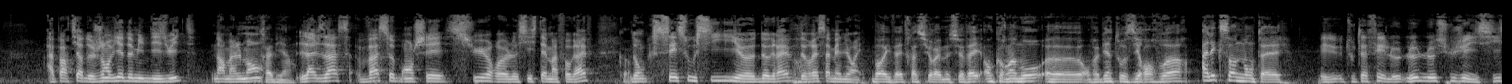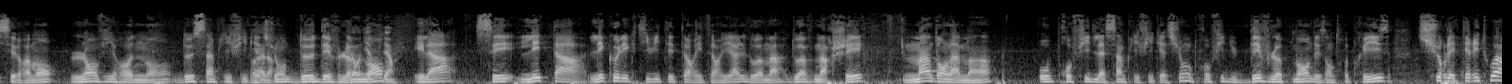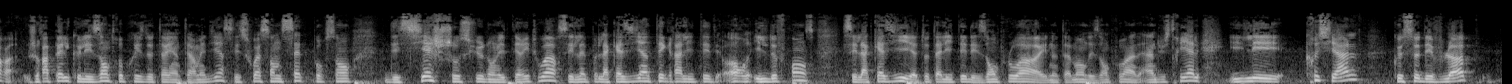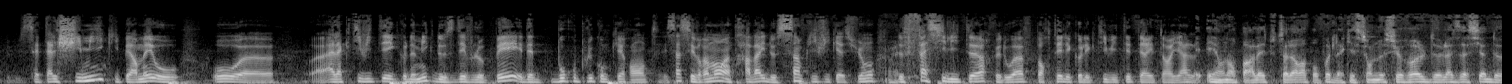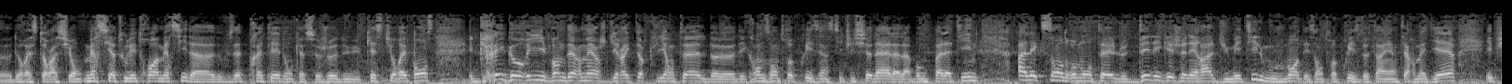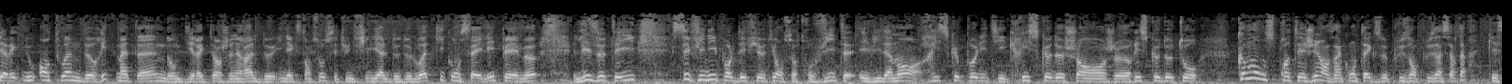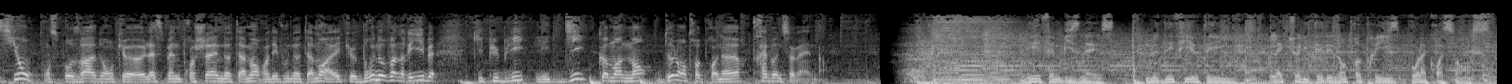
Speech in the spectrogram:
à partir de janvier 2018, normalement, l'Alsace va se brancher sur le système infogreffe. Donc ces soucis de grève devraient s'améliorer. Bon, il va être assuré, Monsieur Veil. Encore un mot, euh, on va bientôt se dire au revoir. Alexandre Montet. Et tout à fait. Le, le, le sujet ici, c'est vraiment l'environnement de simplification, de développement. Et, là, c'est l'État, les collectivités territoriales doivent, doivent marcher main dans la main au profit de la simplification, au profit du développement des entreprises sur les territoires. Je rappelle que les entreprises de taille intermédiaire, c'est 67% des sièges sociaux dans les territoires, c'est la, quasi-intégralité hors Île-de-France, c'est la quasi-totalité des emplois et notamment des emplois industriels. Il est crucial que se développe cette alchimie qui permet aux, aux euh, à l'activité économique de se développer et d'être beaucoup plus conquérante. Et ça, c'est vraiment un travail de simplification, de faciliteur que doivent porter les collectivités territoriales. Et on en parlait tout à l'heure à propos de la question de Monsieur Vol, de l'Alsacienne de, de, restauration. Merci à tous les trois. Merci de, vous être prêtés donc à ce jeu du question-réponse. Grégory Vandermerge, directeur clientèle de, des grandes entreprises institutionnelles à la Banque Palatine. Alexandre Montel, le délégué général du métier, le mouvement des entreprises de taille intermédiaire. Et puis avec nous Antoine de Ritmaten, donc directeur général de Inex Extenso, c'est une filiale de Deloitte qui conseille les PME, les ETI. C'est fini pour le défi ETI. On se retrouve vite, évidemment. Risque politique, risque de change, risque de taux. Comment on se protéger dans un contexte de plus en plus incertain? Question qu'on se posera donc euh, la semaine prochaine, notamment. Rendez-vous notamment avec Bruno Van Rieb qui publie les 10 commandements de l'entrepreneur. Très bonne semaine. BFM Business, le défi ETI, l'actualité des entreprises pour la croissance.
